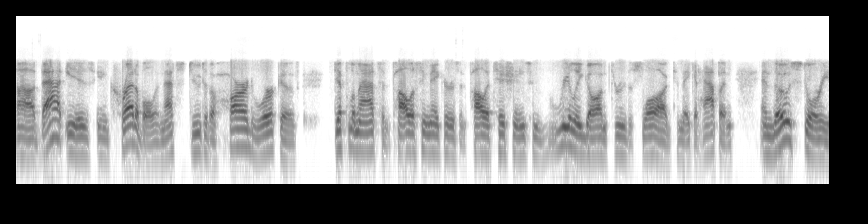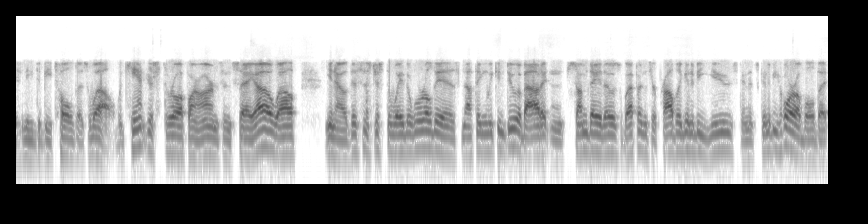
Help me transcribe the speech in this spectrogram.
Uh, that is incredible, and that's due to the hard work of diplomats and policymakers and politicians who've really gone through the slog to make it happen. And those stories need to be told as well. We can't just throw up our arms and say, oh, well, you know, this is just the way the world is, nothing we can do about it. And someday those weapons are probably going to be used and it's going to be horrible. But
